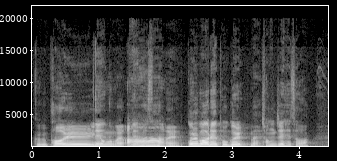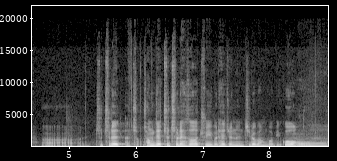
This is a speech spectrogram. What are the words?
그벌 네, 건가요? 네, 맞습니다. 네. 꿀벌의 독을 네. 정제해서 어, 추출해 아, 저- 정제 추출해서 주입을 해주는 치료 방법이고 오.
